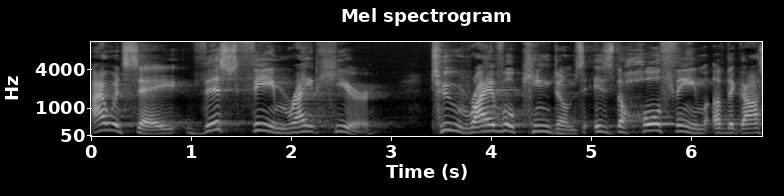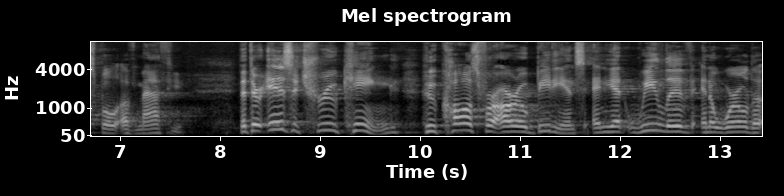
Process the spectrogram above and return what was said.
I would say this theme right here, two rival kingdoms, is the whole theme of the Gospel of Matthew that there is a true king who calls for our obedience, and yet we live in a world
